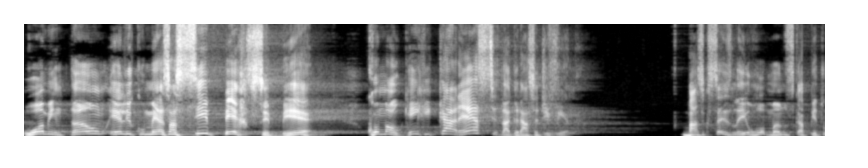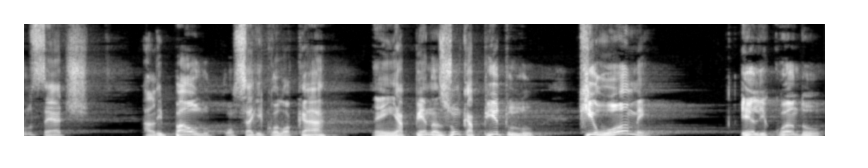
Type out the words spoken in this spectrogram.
o homem então, ele começa a se perceber como alguém que carece da graça divina. Basta que vocês leiam Romanos capítulo 7. Ali Paulo consegue colocar em apenas um capítulo que o homem, ele quando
